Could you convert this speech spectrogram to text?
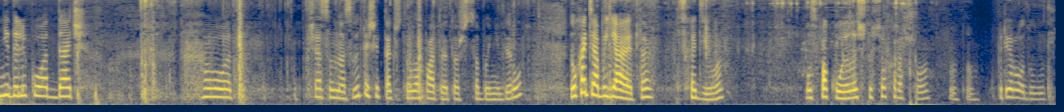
недалеко от дач. Вот. Сейчас он нас вытащит, так что лопату я тоже с собой не беру. Ну, хотя бы я это сходила. Успокоилась, что все хорошо. Вот он. Природу лучше.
